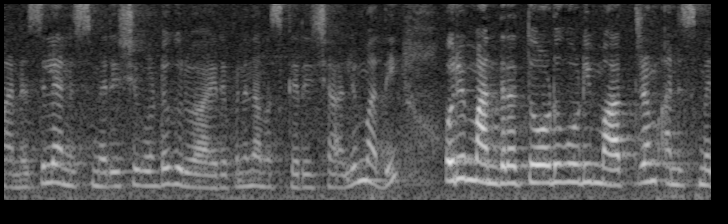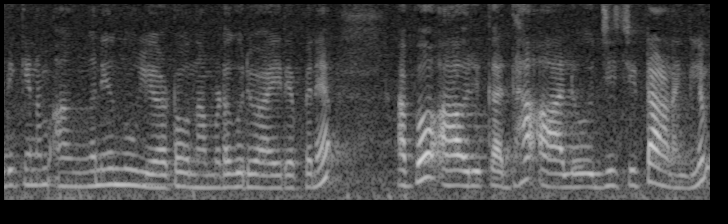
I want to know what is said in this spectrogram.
മനസ്സിൽ അനുസ്മരിച്ചുകൊണ്ട് ഗുരുവായൂരപ്പനെ നമസ്കരിച്ചാലും മതി. ഒരു മന്ത്രത്തോടുകൂടി മാത്രം അനുസ്മരിക്കണം അങ്ങനെയൊന്നുമില്ല കേട്ടോ നമ്മുടെ ഗുരുവായൂരപ്പന്. അപ്പോൾ ആ ഒരു കഥ ആലോചിച്ചിട്ടാണെങ്കിലും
